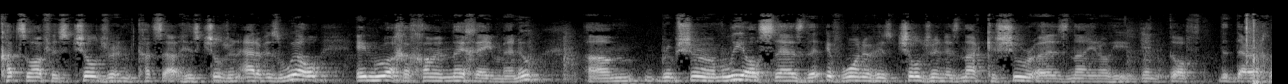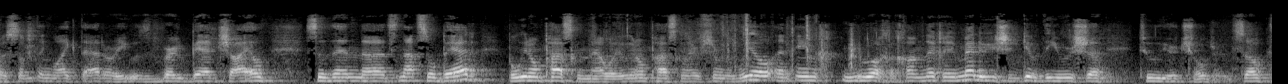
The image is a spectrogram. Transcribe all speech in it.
cuts off his children, cuts out his children out of his will, ein ruach menu. Um, Reb Shimon Gamliel says that if one of his children is not keshura, is not, you know, he went off the derech or something like that, or he was a very bad child, so then uh, it's not so bad. But we don't pass him that way. We don't pass him like Reb Shimon Gamliel, and in ruach hacham you should give the yerusha to your children. So. He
